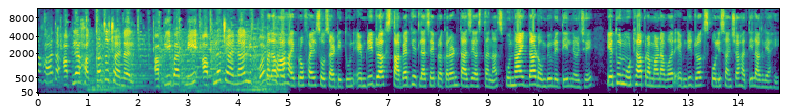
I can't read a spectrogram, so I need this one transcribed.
आहात आपल्या हक्काचं चॅनल आपली बातमी आपलं चॅनल पलावा हाय प्रोफाईल सोसायटीतून एमडी ड्रग्ज ताब्यात घेतल्याचे प्रकरण ताजे असतानाच पुन्हा एकदा डोंबिवलीतील निर्जे येथून मोठ्या प्रमाणावर एमडी ड्रग्ज पोलिसांच्या हाती लागले आहे.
